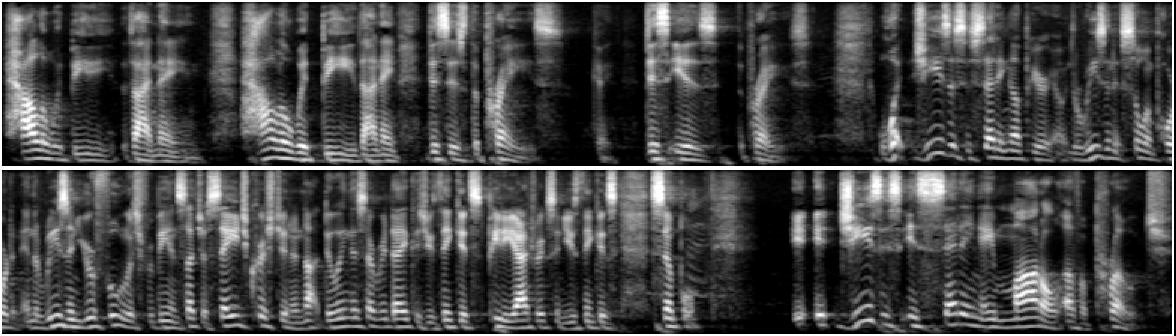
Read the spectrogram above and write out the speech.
Hallowed be thy name. Hallowed be thy name. This is the praise. Okay. This is praise. What Jesus is setting up here, the reason it's so important, and the reason you're foolish for being such a sage Christian and not doing this every day because you think it's pediatrics and you think it's simple. It, it, Jesus is setting a model of approach.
